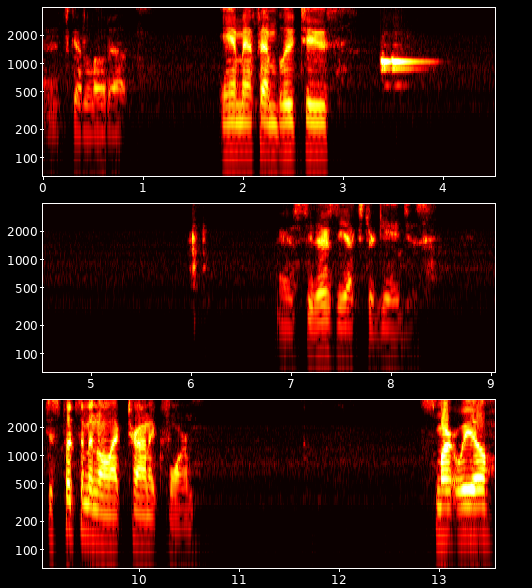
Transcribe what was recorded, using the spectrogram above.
And it's got to load up. AM, FM, Bluetooth. See, there's the extra gauges. Just puts them in electronic form. Smart wheel,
